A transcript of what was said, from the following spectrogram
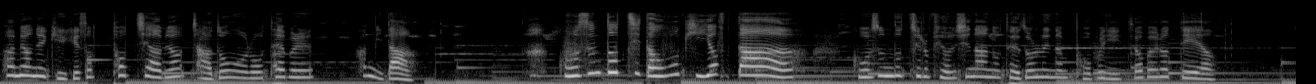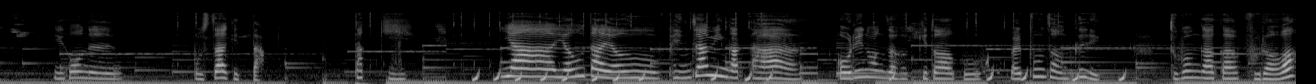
화면을 길게 서, 터치하면 자동으로 탭을 합니다. 고슴도치 너무 귀엽다. 고슴도치로 변신한 후 되돌리는 법을 잊어버렸대요. 이거는 못 사겠다. 딱히. 이야 여우다 여우. 벤자민 같아. 어린 왕자 같기도 하고 말풍선 클릭. 누군가가 부러워?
